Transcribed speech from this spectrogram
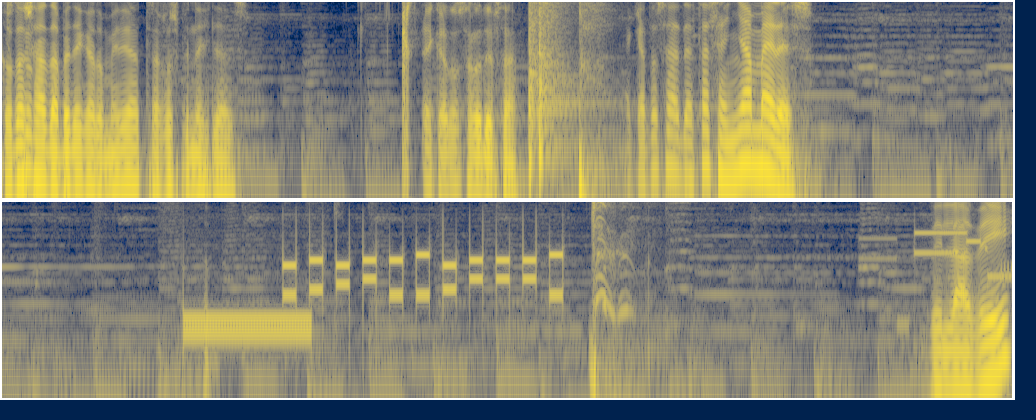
145 εκατομμύρια 350.000. 147. 147 σε 9 μέρες. δηλαδή,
